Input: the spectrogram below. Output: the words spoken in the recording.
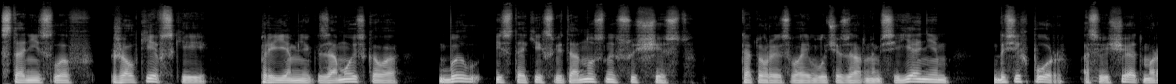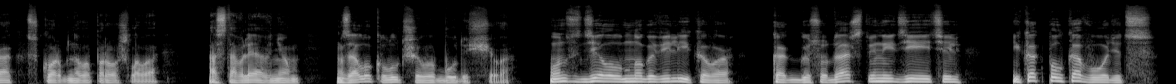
Станислав Жалкевский, преемник Замойского, был из таких светоносных существ, которые своим лучезарным сиянием до сих пор освещают мрак скорбного прошлого, оставляя в нем залог лучшего будущего. Он сделал много великого, как государственный деятель и как полководец,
